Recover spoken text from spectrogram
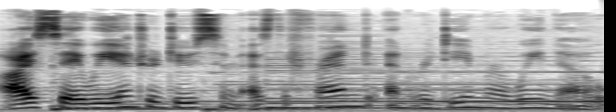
I say we introduce him as the friend and redeemer we know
